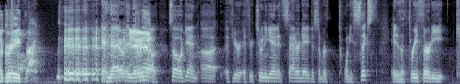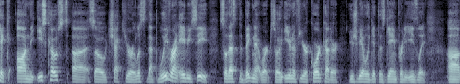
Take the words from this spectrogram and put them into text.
Agreed. All right. and there, and there yeah. we go. So again, uh, if you're if you're tuning in, it's Saturday, December 26th. It is a 3:30 kick on the East Coast. Uh, so check your list. That I believe we're on ABC, so that's the big network. So even if you're a cord cutter, you should be able to get this game pretty easily. Uh,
